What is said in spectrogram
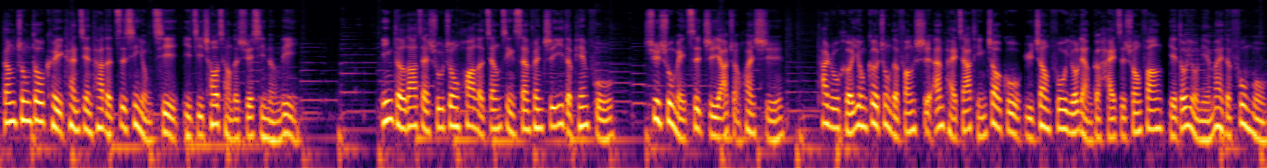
当中都可以看见他的自信、勇气以及超强的学习能力。英德拉在书中花了将近三分之一的篇幅，叙述每次职涯转换时，她如何用各种的方式安排家庭照顾。与丈夫有两个孩子，双方也都有年迈的父母，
